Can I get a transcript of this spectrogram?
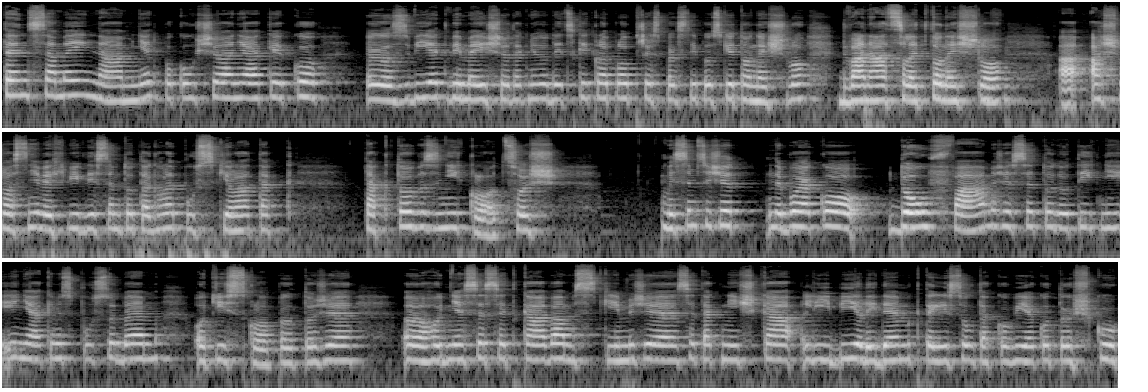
ten samý námět pokoušela nějak jako rozvíjet, vymýšlet, tak mě to vždycky kleplo přes prsty, prostě to nešlo, 12 let to nešlo. A až vlastně ve chvíli, kdy jsem to takhle pustila, tak, tak to vzniklo, což myslím si, že, nebo jako doufám, že se to do té knihy i nějakým způsobem otisklo, protože hodně se setkávám s tím, že se ta knížka líbí lidem, kteří jsou takový jako trošku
